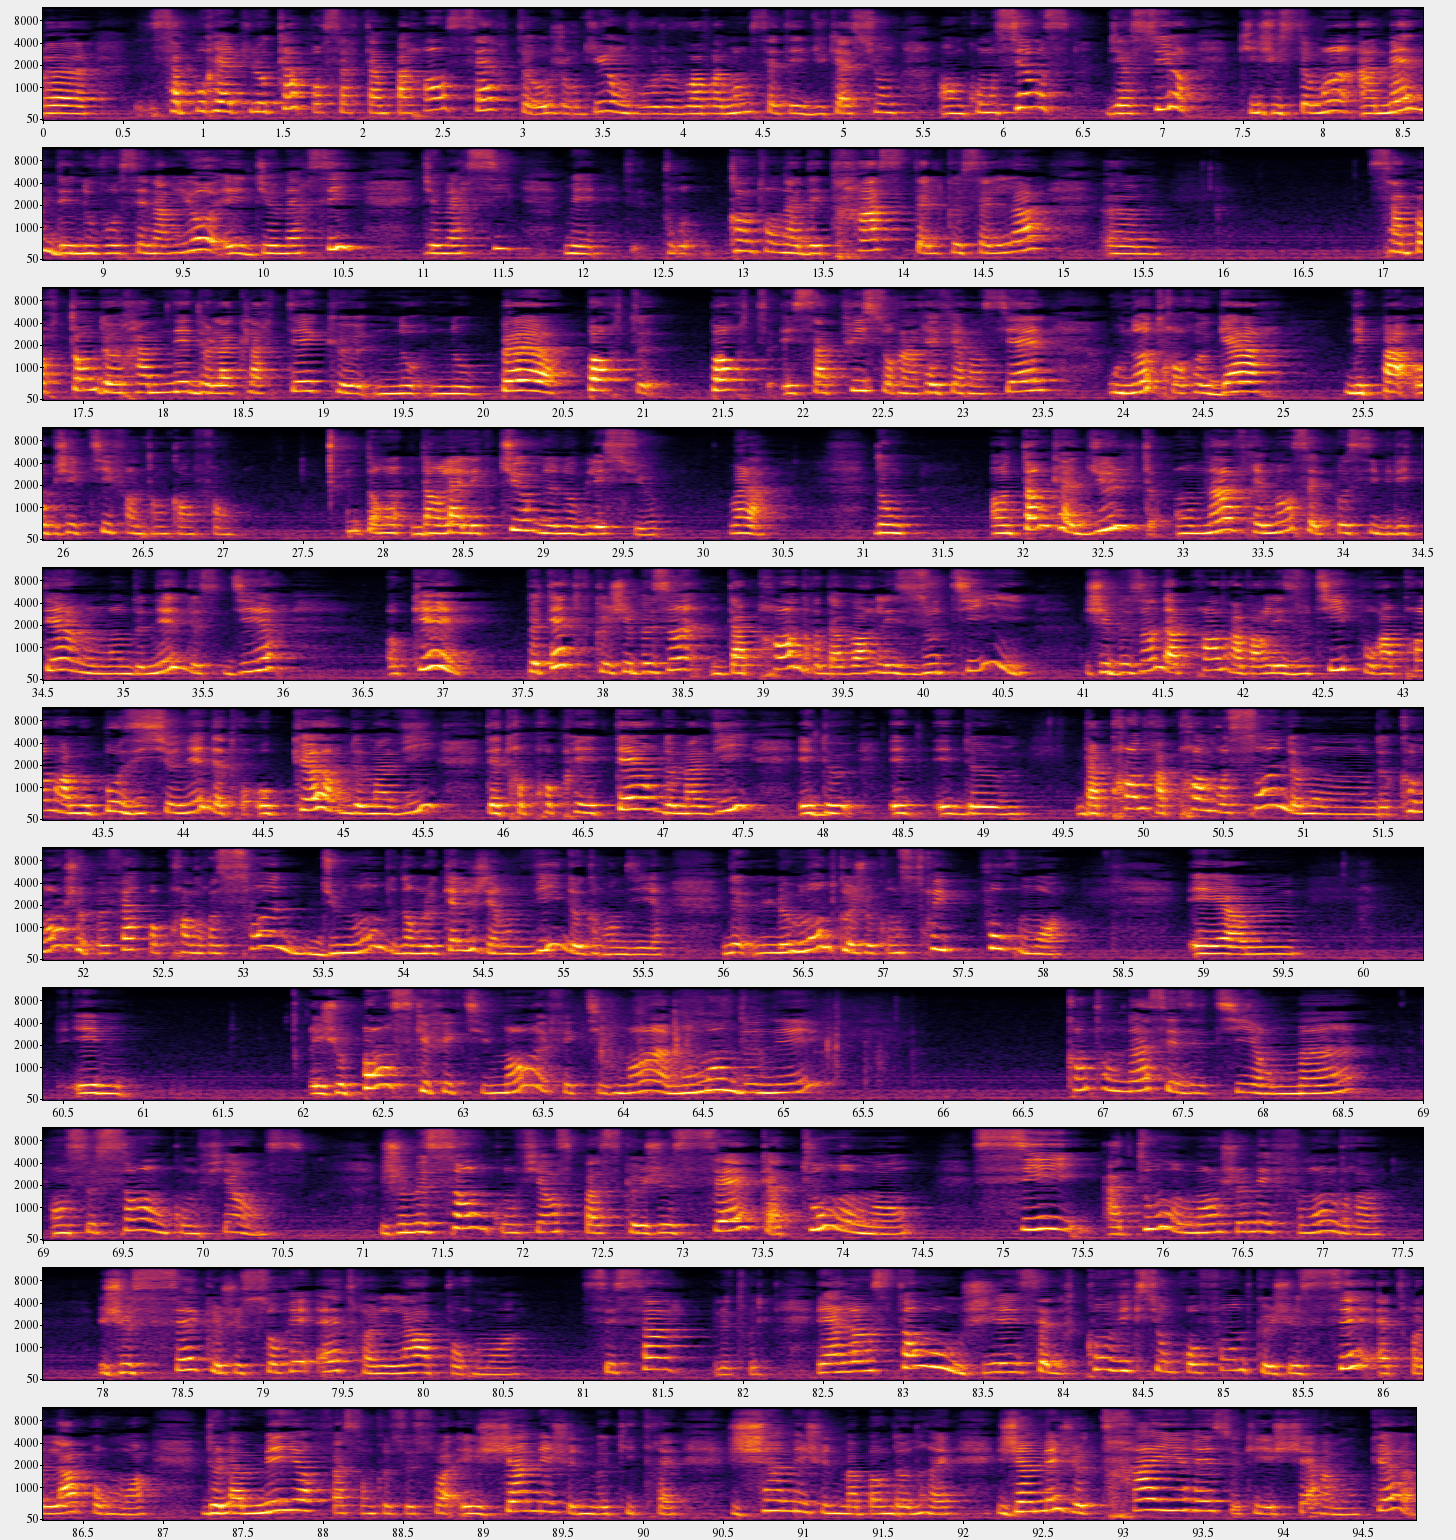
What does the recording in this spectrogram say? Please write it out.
Euh, ça pourrait être le cas pour certains parents, certes, aujourd'hui on voit vraiment cette éducation en conscience, bien sûr, qui justement amène des nouveaux scénarios et Dieu merci, Dieu merci. Mais quand on a des traces telles que celle-là, euh, c'est important de ramener de la clarté que nos, peurs portent, et s'appuient sur un référentiel où notre regard n'est pas objectif en tant qu'enfant dans la lecture de nos blessures. Voilà. Donc, en tant qu'adulte, on a vraiment cette possibilité à un moment donné de se dire ok, peut-être que j'ai besoin d'apprendre, d'avoir les outils. J'ai besoin d'apprendre à avoir les outils pour apprendre à me positionner, d'être au cœur de ma vie, d'être propriétaire de ma vie et de d'apprendre à prendre soin de mon monde. Comment je peux faire pour prendre soin du monde dans lequel j'ai envie de grandir, le monde que je construis pour moi. Et euh, et, et je pense qu'effectivement, effectivement, à un moment donné, quand on a ces outils en main, on se sent en confiance. Je me sens en confiance parce que je sais qu'à tout moment, si à tout moment je m'effondre, je sais que je saurai être là pour moi. C'est ça le truc. Et à l'instant où j'ai cette conviction profonde que je sais être là pour moi de la meilleure façon que ce soit et jamais je ne me quitterai, jamais je ne m'abandonnerai, jamais je trahirai ce qui est cher à mon cœur,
